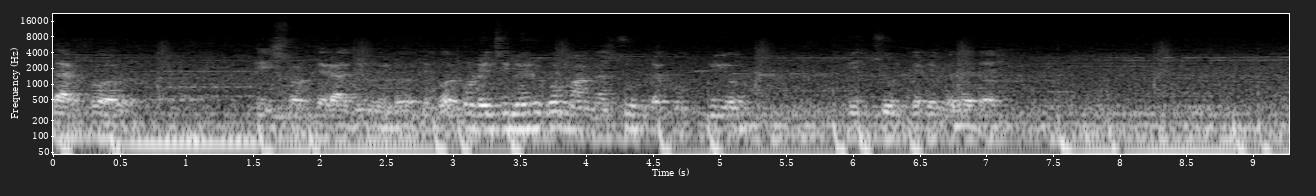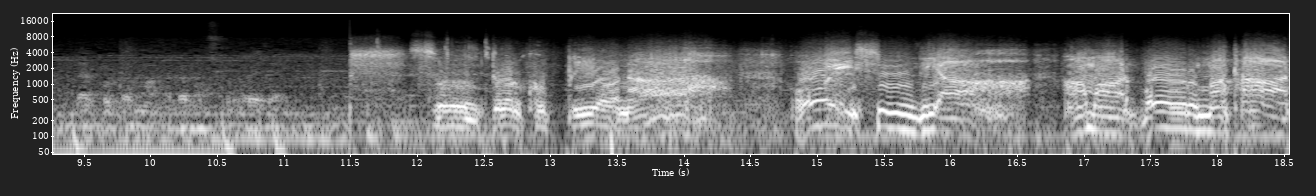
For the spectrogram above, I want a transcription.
তারপর এই শর্তে রাজি হইল যে গল্পটা ছিল এরকম আমার চুলটা খুব প্রিয় এই চুল কেটে ফেলে দেয়। তারপর তার মাথাটা নষ্ট হয়ে যায়। চুল তোর খুব প্রিয় না? ওই চুল দিয়া আমার বউর মাথার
